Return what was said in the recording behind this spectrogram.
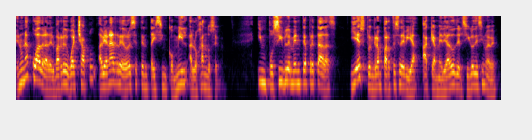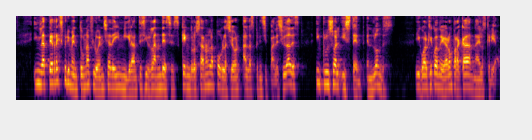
En una cuadra del barrio de Whitechapel habían alrededor de 75 mil alojándose, imposiblemente apretadas, y esto en gran parte se debía a que a mediados del siglo XIX Inglaterra experimentó una afluencia de inmigrantes irlandeses que engrosaron la población a las principales ciudades, incluso al East End en Londres. Igual que cuando llegaron para acá, nadie los quería.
